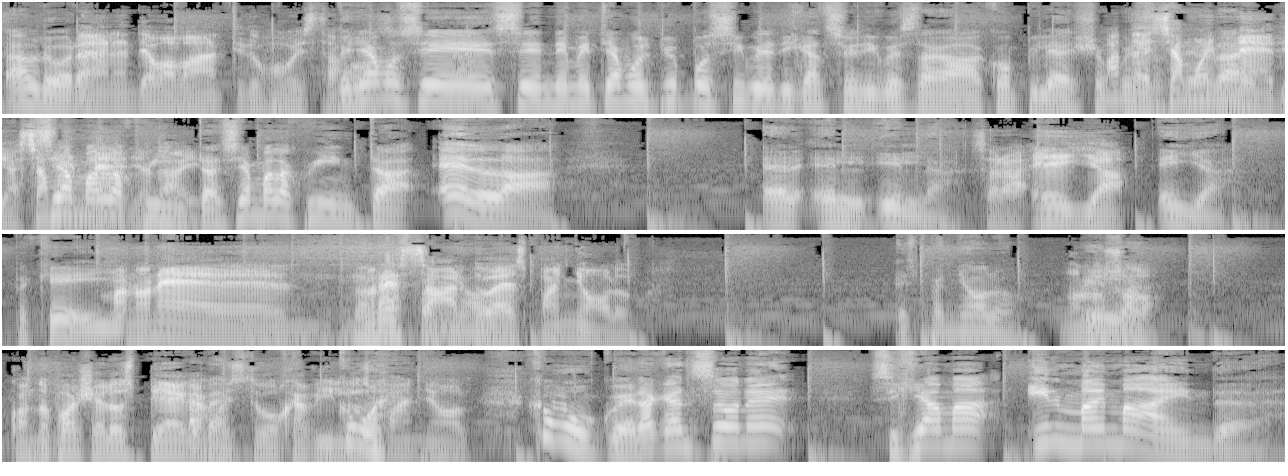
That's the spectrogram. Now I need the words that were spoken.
Allora, bene andiamo avanti dopo questa Vediamo se, Eh. se ne mettiamo il più possibile di canzoni di questa compilation. Vabbè, questa siamo sera, in dai. media, siamo in alla media, quinta, dai. siamo alla quinta. Ella. El, el- ella. sarà Eia Eia. Perché Eia? ma non è non, è è, sardo è spagnolo È spagnolo? non lo Ella. so quando poi ce lo spiega Vabbè. questo cavillo Comu- spagnolo Comunque, la canzone si chiama In My Mind.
